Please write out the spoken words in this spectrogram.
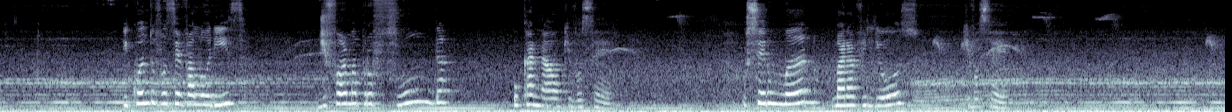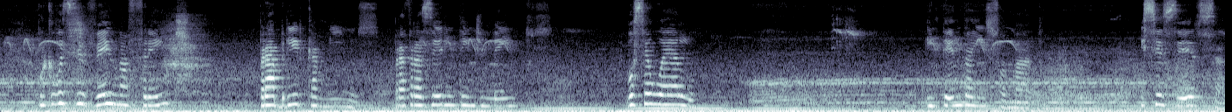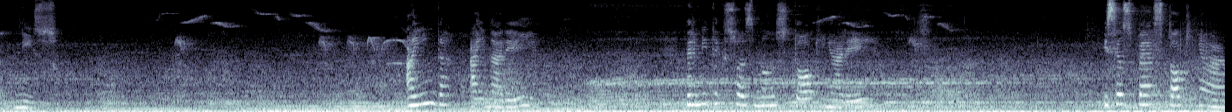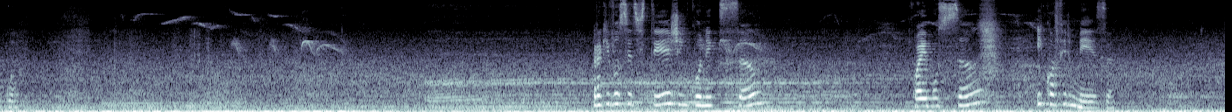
e quando você valoriza de forma profunda o canal que você é, o ser humano maravilhoso que você é. Porque você veio na frente para abrir caminhos, para trazer entendimentos. Você é o elo. Entenda isso, amado, e se exerça nisso. Ainda aí na areia, permita que suas mãos toquem a areia e seus pés toquem a água. Para que você esteja em conexão com a emoção e com a firmeza.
